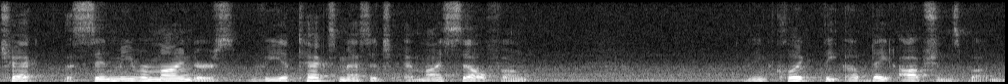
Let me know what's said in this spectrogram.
Check the Send Me Reminders via text message at my cell phone and click the Update Options button.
